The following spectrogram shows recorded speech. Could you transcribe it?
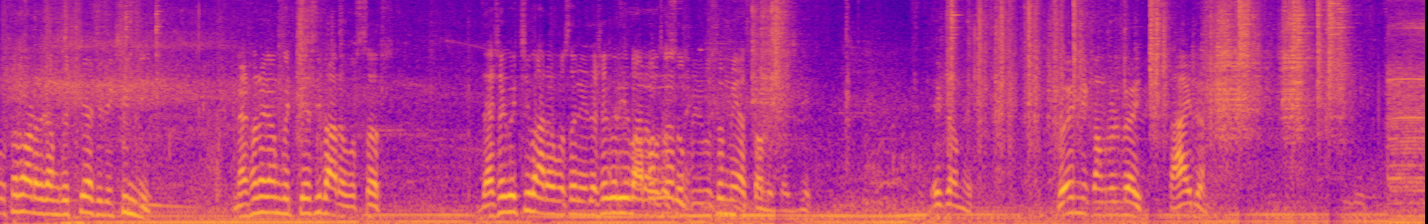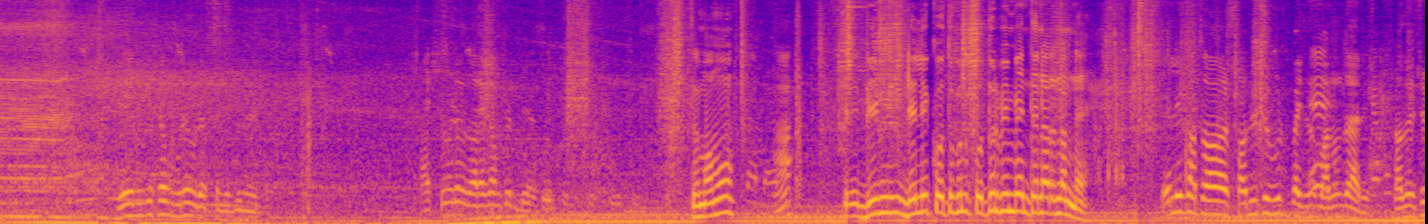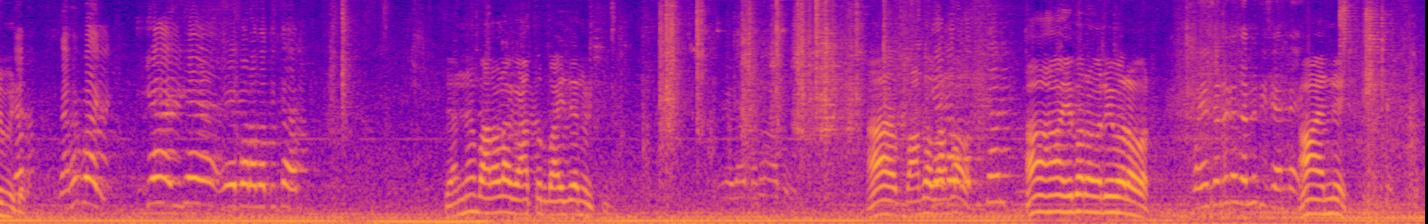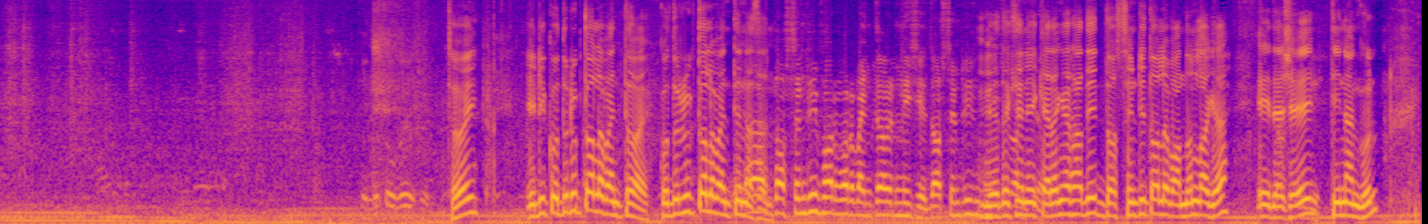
বছর অর্ডার কাম করতে আছি দেখছি নি মেশনে কাম করতে আছি বারো বছর। দেশে করছি বারো বছর এই দেশে করি বারো বছর চব্বিশ বছর মেয়াজ চলে থাকবে এই কামে। রোহিন নি কামরুল ভাই তাই দেন। এইদিকে সব ঘুরে উঠে ফেলে দু মিনিট ষাটশো মিটার ঘরে কাম করতে আছে। তো মামু হ্যাঁ? বিম ডেলি কতগুলো কতুর বিম বেনতে না না? এলি কত? সদস্য ফুট পাইছে বানো যায় সদস্য মিটার। জাফর ভাই ইয়ে ইয়ে এ বরাবর দিতাম। জানে ভালো লাগে তোর বাইরে হয়েছি হ্যাঁ বাঁধা বাঁধা হ্যাঁ হ্যাঁ এবার আবার এবার আবার পয়সা টাকা জানি দিছি আনে হ্যাঁ এমনি। থই এটি কতটুক তলে বানতে হয়? কতটুক তলে বানতে না স্যার? দশ সেন্টি পর পর বানতে হবে নিচে দশ সেন্টি এ দেখছেন এই ক্যারেঙের হাতে দশ সেন্টি তলে বাঁধন লাগে এই দেশে এই তিন আঙ্গুল।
